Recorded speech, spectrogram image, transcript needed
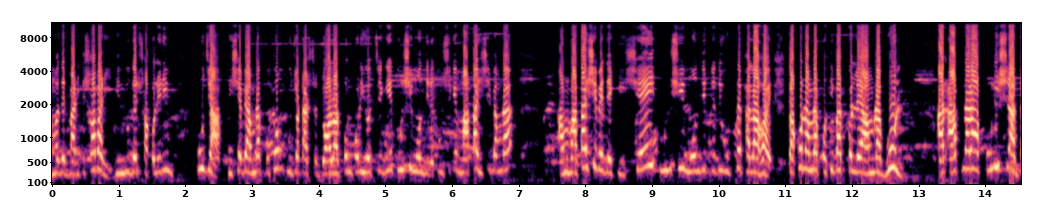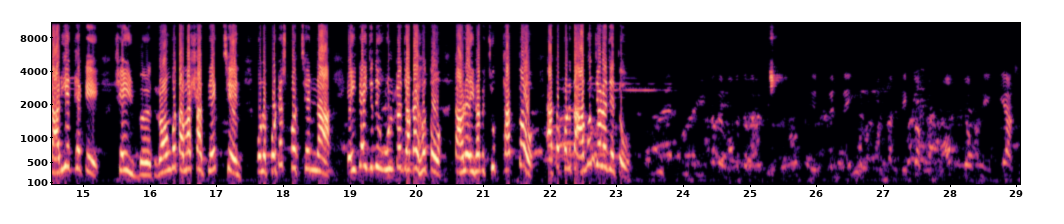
আমাদের বাড়িতে সবারই, হিন্দুদের সকলেরই পূজা হিসেবে আমরা প্রথম পুজোটা জল অর্পণ করি হচ্ছে গিয়ে তুলসী মন্দিরে। তুলসীকে মাতা হিসেবে আমরা আমরা মাতা হিসেবে দেখি। সেই তুলসী মন্দির যদি উপড়ে ফেলা হয় তখন আমরা প্রতিবাদ করলে আমরা ভুল। আর আপনারা পুলিশরা দাঁড়িয়ে থেকে সেই রঙ্গ তামাশা দেখছেন কোনো প্রোটেস্ট করছেন না এইটাই যদি উল্টো জায়গায় হতো তাহলে এইভাবে চুপ থাকতো? এতক্ষণে তো আগুন জ্বলে যেত। আসে,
